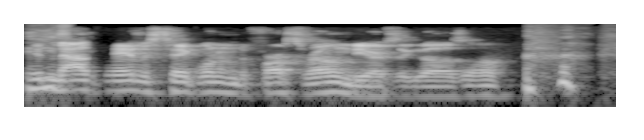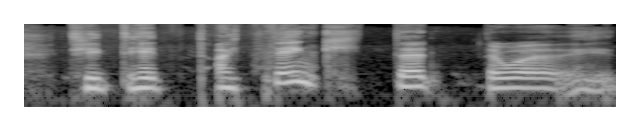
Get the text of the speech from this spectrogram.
didn't Al Davis take one in the first round years ago? So He, he, I think that there was, he,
